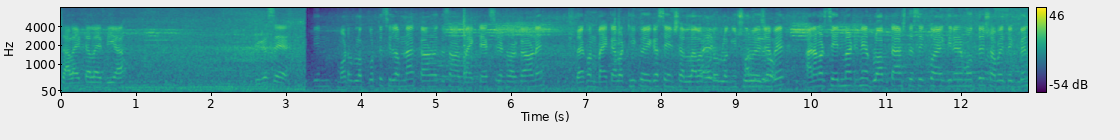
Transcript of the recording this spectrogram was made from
চালাই টালাই দিয়া। ঠিক আছে? একদিন মোটর ব্লক করতেছিলাম না, কারণ হইতেছে আমার বাইকটা অ্যাক্সিডেন্ট হওয়ার কারণে। তো এখন বাইক আবার ঠিক হয়ে গেছে ইনশাল্লাহ আবার মোটর ব্লগিং শুরু হয়ে যাবে। আর আমার সেন্ট মার্টিনের ব্লগটা আসতেছে কয়েকদিনের মধ্যে, সবাই দেখবেন।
